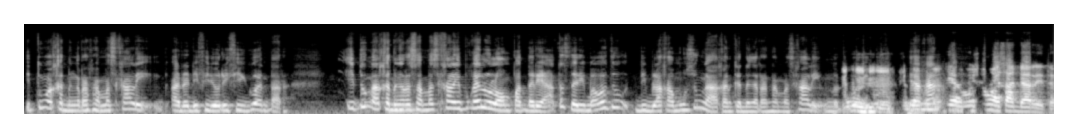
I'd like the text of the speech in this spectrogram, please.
itu nggak kedengeran sama sekali. Ada di video review gue ntar. Itu nggak kedengeran sama sekali. Pokoknya lu lompat dari atas dari bawah tuh di belakang musuh nggak akan kedengeran sama sekali menurut gue. gitu. Hmm, ya kan? Iya, musuh nggak sadar itu.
